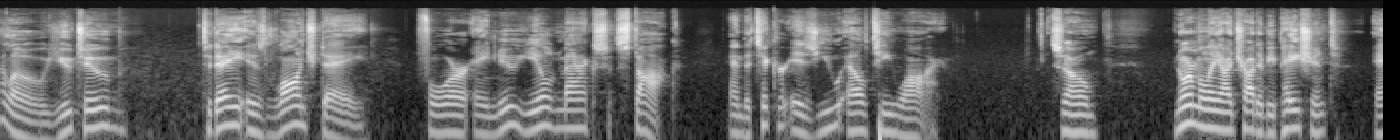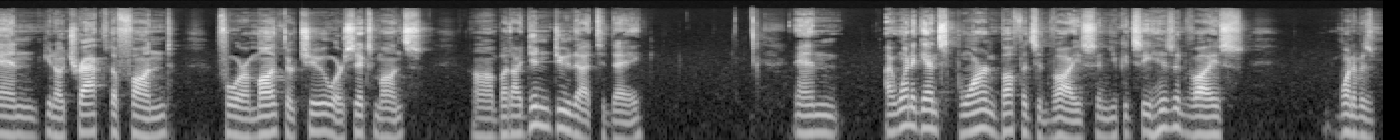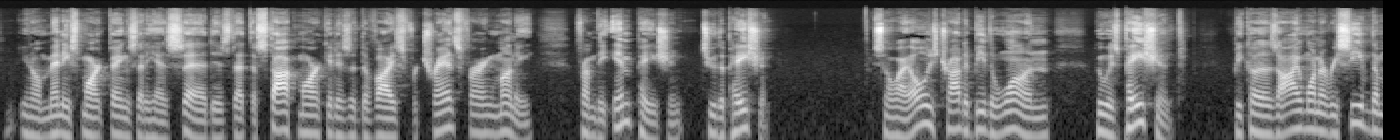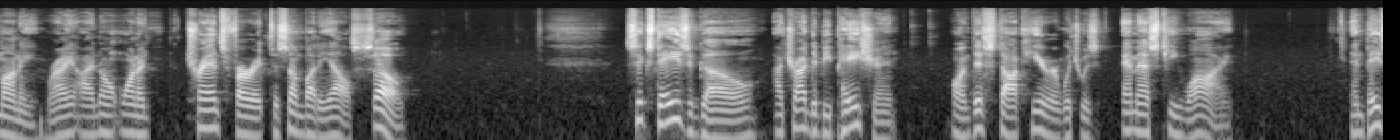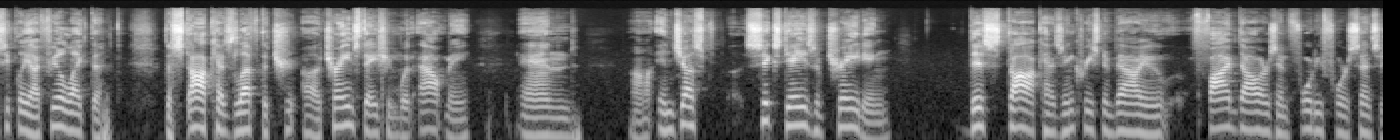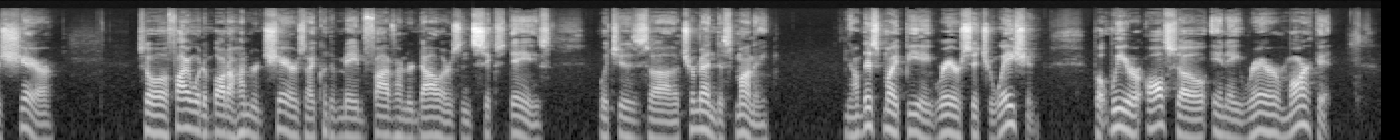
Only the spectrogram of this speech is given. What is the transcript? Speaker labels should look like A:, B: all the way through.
A: Hello, YouTube. Today is launch day for a new YieldMax stock, and the ticker is ULTY. So, normally I try to be patient and you know track the fund for a month or two or six months, uh, but I didn't do that today. And I went against Warren Buffett's advice, and you could see his advice one of his you know many smart things that he has said is that the stock market is a device for transferring money from the impatient to the patient. So I always try to be the one who is patient because I want to receive the money, right? I don't want to transfer it to somebody else. So 6 days ago, I tried to be patient on this stock here which was MSTY and basically I feel like the the stock has left the tr- uh, train station without me, and uh, in just six days of trading, this stock has increased in value five dollars and forty four cents a share. So if I would have bought hundred shares, I could have made five hundred dollars in six days, which is uh, tremendous money. Now this might be a rare situation, but we are also in a rare market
